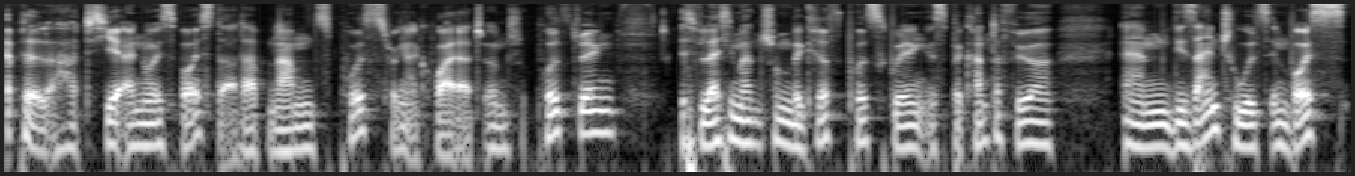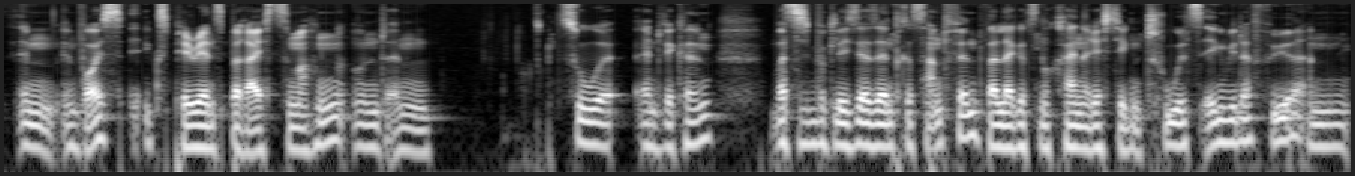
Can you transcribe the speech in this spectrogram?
Apple hat hier ein neues Voice-Startup namens Pullstring acquired und Pullstring ist vielleicht jemand schon ein Begriff. Pullstring ist bekannt dafür, ähm, Design-Tools im Voice, im, im Voice-Experience-Bereich zu machen und ähm, zu entwickeln, was ich wirklich sehr, sehr interessant finde, weil da gibt es noch keine richtigen Tools irgendwie dafür. Ähm,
